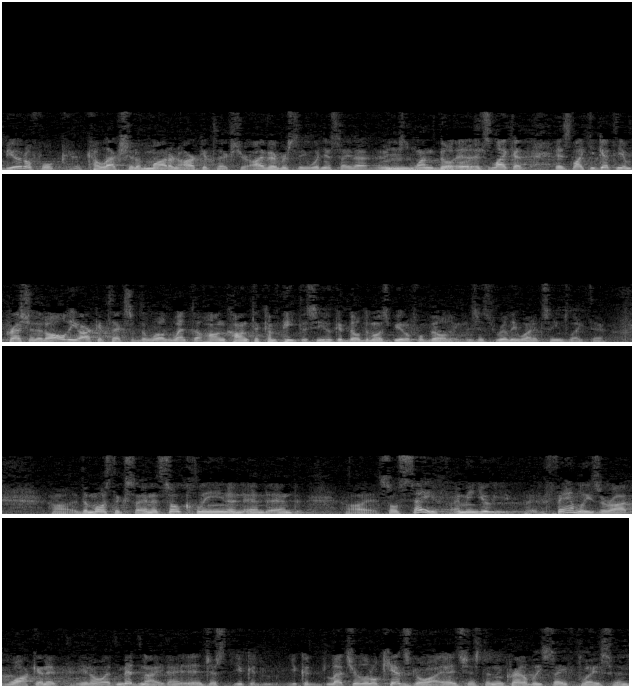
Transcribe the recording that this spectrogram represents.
beautiful c- collection of modern architecture I've ever seen. Wouldn't you say that? I mean, mm. just one build. No it's like a, it's like you get the impression that all the architects of the world went to Hong Kong to compete to see who could build the most beautiful building. It's just really what it seems like there. Uh, the most exciting. It's so clean and and and uh, so safe. I mean, you families are out walking at you know at midnight. It just you could you could let your little kids go out. It's just an incredibly safe place and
